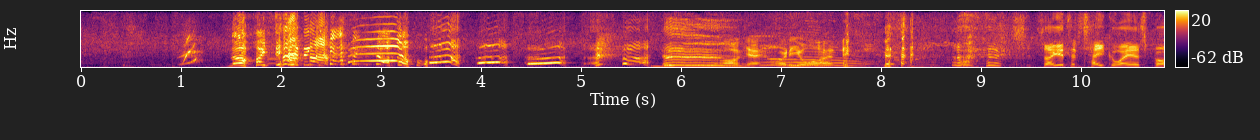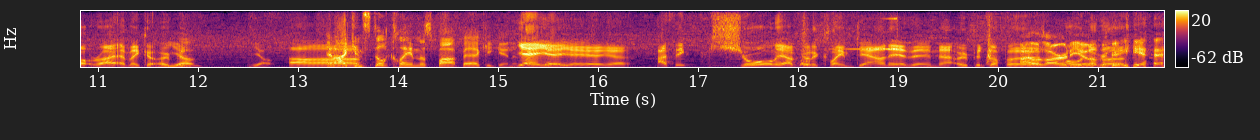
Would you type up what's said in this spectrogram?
No, I did it again. No. okay, what do you want? So I get to take away a spot, right? And make it open. yep. Yep. Um, And I can still claim the spot back again. If Yeah, yeah, yeah, yeah, yeah. I think surely I've got to claim down air then. That opens up a I was already whole over. nother- yeah.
